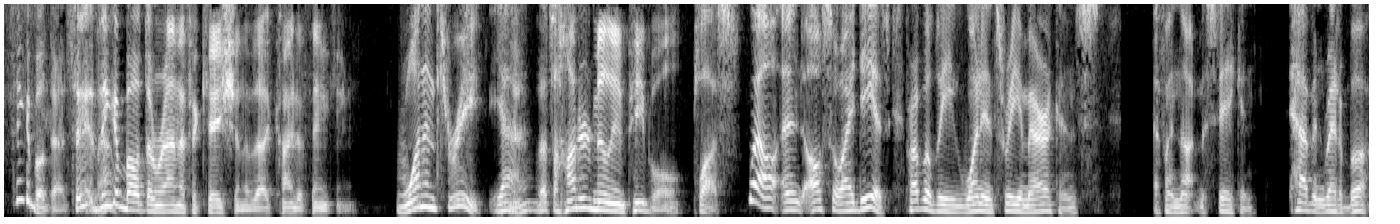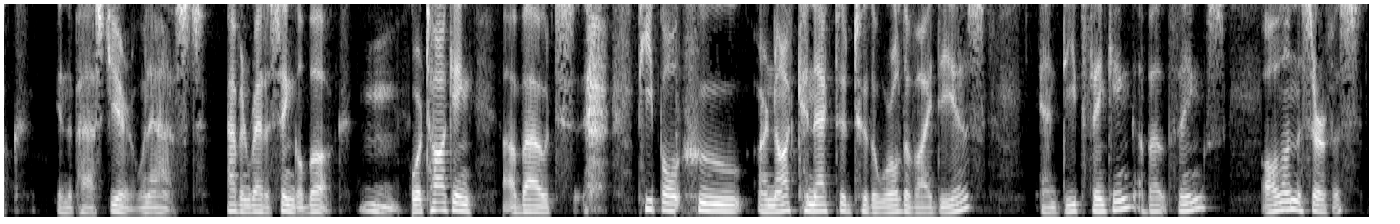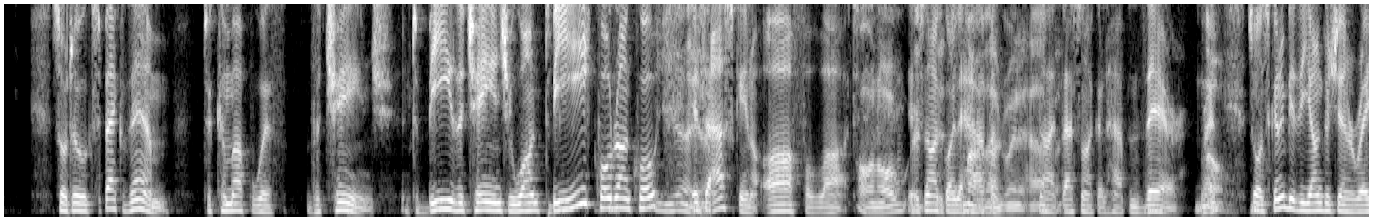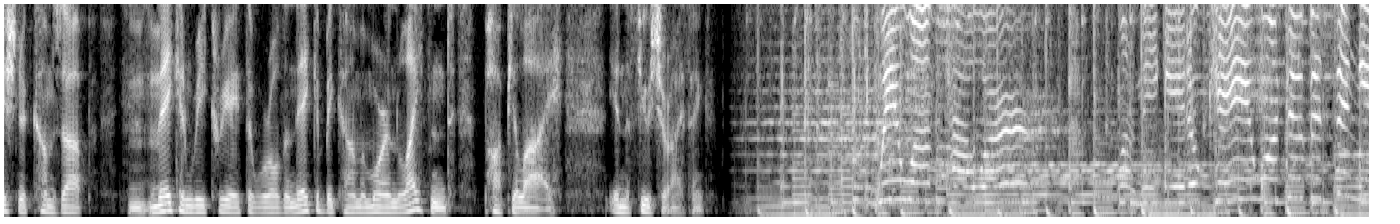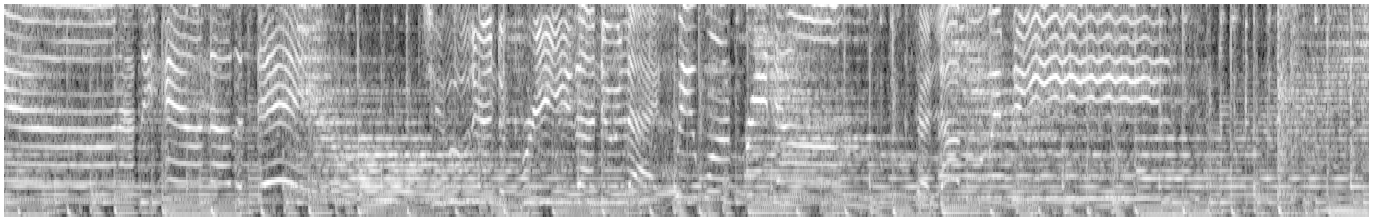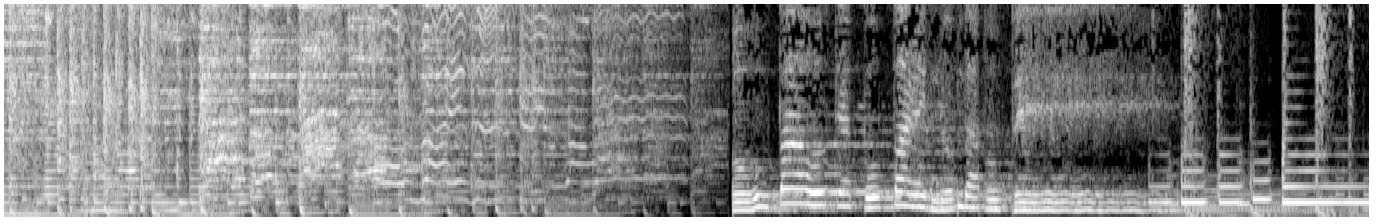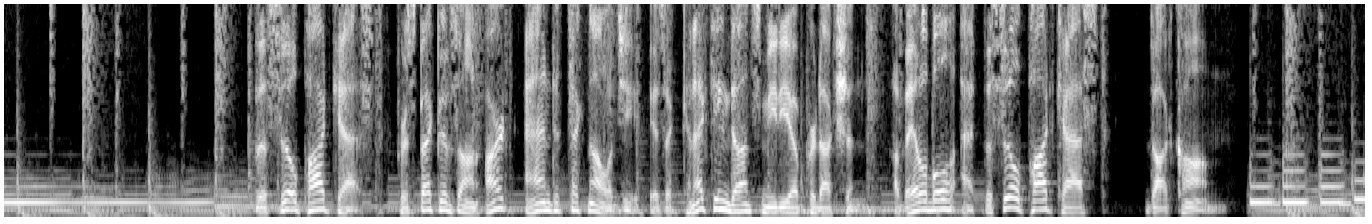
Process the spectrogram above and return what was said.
Think about that. Think, think about the ramification of that kind of thinking. One in three. Yeah. You know, that's 100 million people plus. Well, and also ideas. Probably one in three Americans, if I'm not mistaken, haven't read a book in the past year when asked. Haven't read a single book. Hmm. We're talking about people who are not connected to the world of ideas and deep thinking about things, all on the surface. So to expect them to come up with the change and to be the change you want to be, quote unquote, Yeah, is yeah. asking an awful lot. Oh, no, it's it- not going it's to not- not happen. going to happen. that's not going to happen there. No. So it's going to be the younger generation who comes up. Mm-hmm. They can recreate the world and they can become a more enlightened populi in the future, I think. The SIL Podcast, Perspectives on Art and Technology, is a Connecting Dots Media production. Available at thesilpodcast.com.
